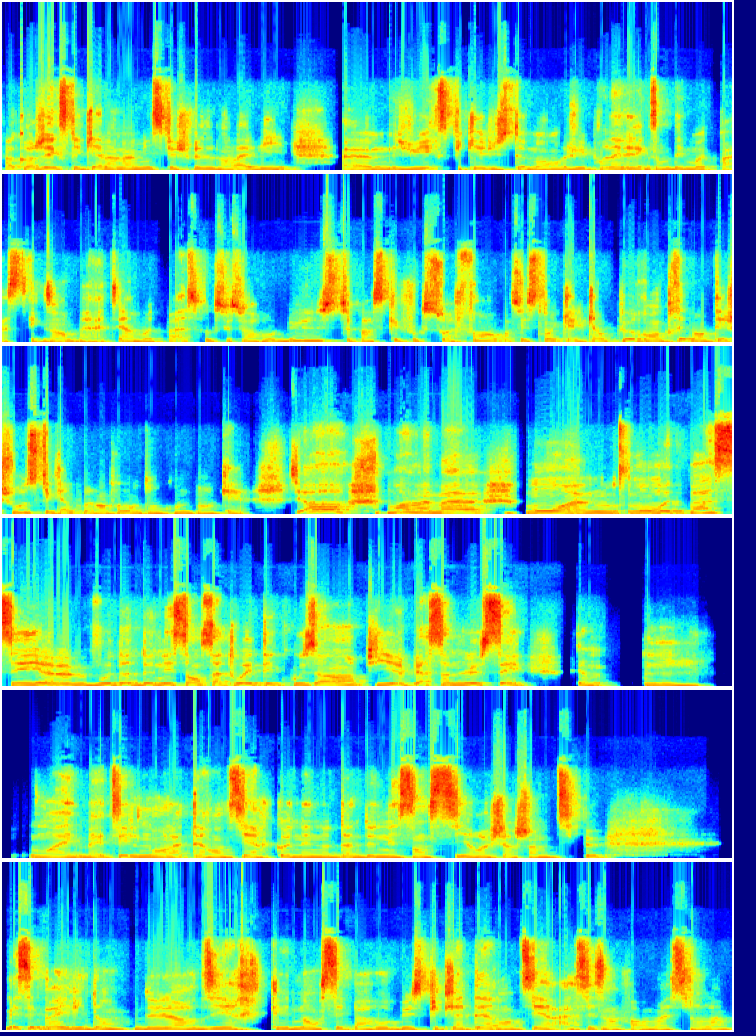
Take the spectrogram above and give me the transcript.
Moi, quand j'ai expliqué à ma mamie ce que je faisais dans la vie, euh, je lui expliquais justement, je lui prenais l'exemple des mots de passe. Exemple, ben, un mot de passe, faut que ce soit robuste, parce qu'il faut que ce soit fort, parce que sinon quelqu'un peut rentrer dans tes choses, quelqu'un peut rentrer dans ton compte bancaire. Je dis, oh, moi, ma, mon euh, mon mot de passe, c'est euh, vos dates de naissance à toi et tes cousins, puis personne le sait. Comme, hmm, ouais, ben, tu sais, non, la terre entière connaît notre date de naissance s'il recherche un petit peu. Mais c'est pas évident de leur dire que non, c'est pas robuste, puis que la Terre entière a ces informations-là.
